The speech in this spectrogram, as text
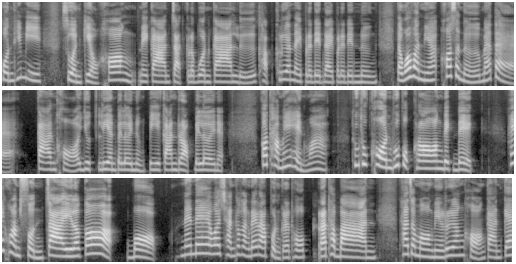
คนที่มีส่วนเกี่ยวข้องในการจัดกระบวนการหรือขับเคลื่อนในประเด็นใดประเด็นหนึ่งแต่ว่าวันนี้ข้อเสนอแม้แต่การขอหยุดเรียนไปเลยหนึ่งปีการดรอปไปเลยเนี่ยก็ทำให้เห็นว่า ทุกๆ คนผู้ปกครองเด็กๆ ให้ความสนใจแล้วก็บอกแน่ๆว่าฉันกำลังได้รับผลกระทบรัฐบาล ถ้าจะมองในเรื่องของการแก้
